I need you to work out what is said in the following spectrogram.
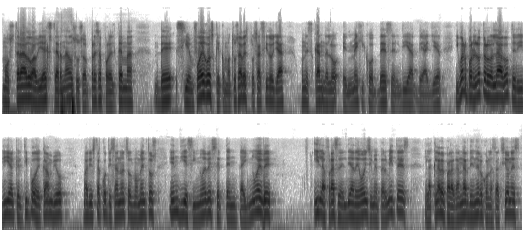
mostrado, había externado su sorpresa por el tema de Cienfuegos, que como tú sabes, pues ha sido ya un escándalo en México desde el día de ayer. Y bueno, por el otro lado, te diría que el tipo de cambio, Mario, está cotizando en estos momentos en 19.79 y la frase del día de hoy, si me permites, la clave para ganar dinero con las acciones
